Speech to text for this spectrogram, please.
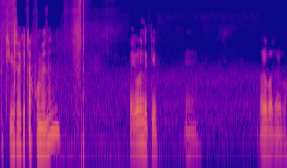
그 뒤에서 이렇게 딱 보면은 이런 느낌. 네. 넓어, 넓어.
